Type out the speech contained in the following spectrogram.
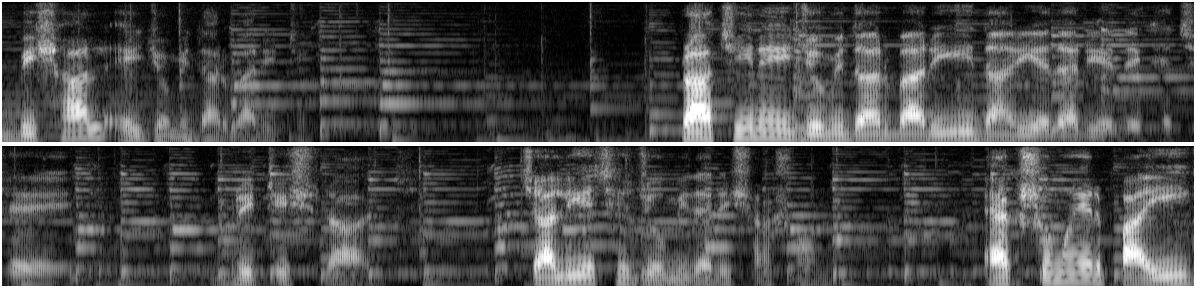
বিশাল এই জমিদার বাড়িটি। প্রাচীন এই জমিদার বাড়ি দাঁড়িয়ে দাঁড়িয়ে দেখেছে ব্রিটিশ রাজ। চালিয়েছে জমিদারি শাসন। একসময়ের পাইক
